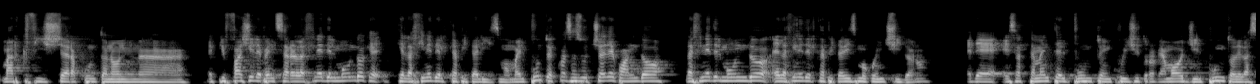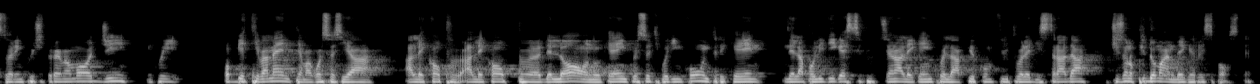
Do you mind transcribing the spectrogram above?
Mark Fisher, appunto, non, eh, è più facile pensare alla fine del mondo che, che alla fine del capitalismo, ma il punto è cosa succede quando la fine del mondo e la fine del capitalismo coincidono. Ed è esattamente il punto in cui ci troviamo oggi, il punto della storia in cui ci troviamo oggi, in cui obiettivamente, ma questo sia alle COP, alle COP dell'ONU, che in questo tipo di incontri, che nella politica istituzionale, che in quella più conflittuale di strada, ci sono più domande che risposte.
